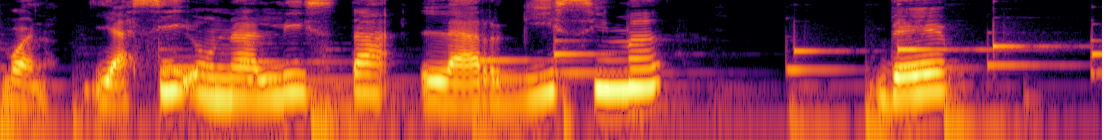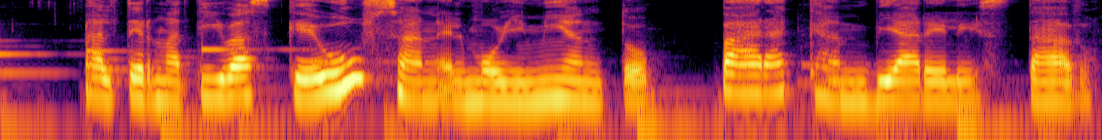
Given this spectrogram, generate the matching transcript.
bueno, y así una lista larguísima de alternativas que usan el movimiento para cambiar el estado.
